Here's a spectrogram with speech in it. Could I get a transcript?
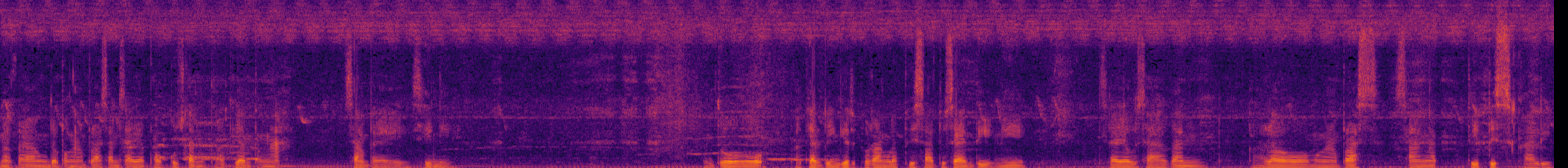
Maka untuk pengamplasan saya fokuskan bagian tengah sampai sini. Untuk bagian pinggir kurang lebih satu cm ini saya usahakan kalau mengamplas sangat tipis sekali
